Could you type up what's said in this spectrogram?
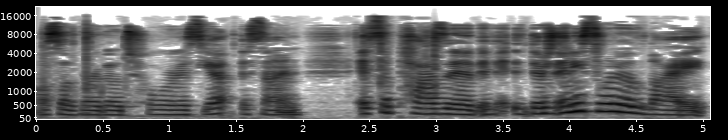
Also Virgo, Taurus. Yep, the sun. It's a positive. If, if there's any sort of like,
